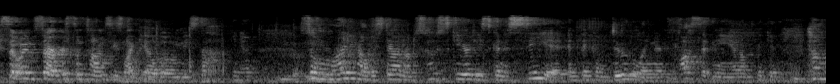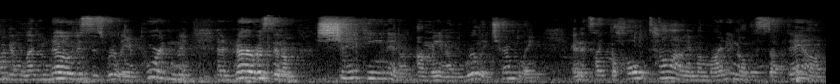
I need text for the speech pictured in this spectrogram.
So in service, sometimes he's like elbowing me, stop, you know. So I'm writing all this down. I'm so scared he's going to see it and think I'm doodling and fuss at me. And I'm thinking, how am I going to let him know this is really important? And, and I'm nervous and I'm shaking and I'm, I mean, I'm really trembling. And it's like the whole time I'm writing all this stuff down,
